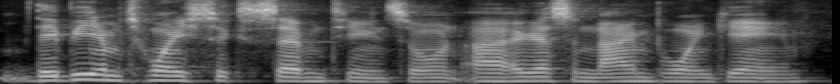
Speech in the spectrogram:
They beat them 26-17, so an, I guess a 9-point game.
